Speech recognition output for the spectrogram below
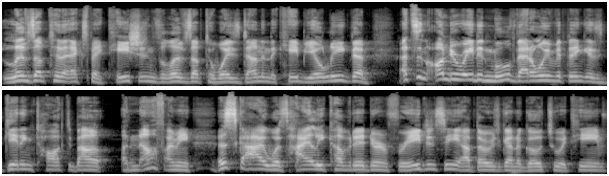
lives up to the expectations, lives up to what he's done in the KBO league, then that's an underrated move that I don't even think is getting talked about enough. I mean, this guy was highly coveted during free agency. I thought he was going to go to a team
